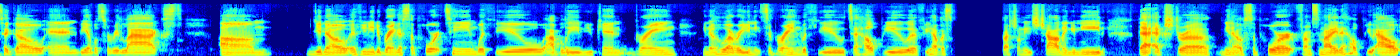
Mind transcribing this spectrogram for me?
to go and be able to relax. Um, you know, if you need to bring a support team with you, I believe you can bring, you know, whoever you need to bring with you to help you if you have a special needs child and you need that extra, you know, support from somebody to help you out.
